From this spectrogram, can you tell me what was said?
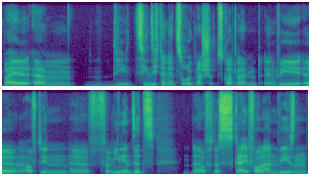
weil ähm, die ziehen sich dann ja zurück nach Scotland irgendwie äh, auf den äh, Familiensitz, auf das Skyfall-Anwesen.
